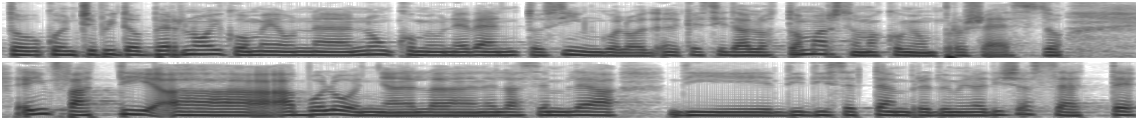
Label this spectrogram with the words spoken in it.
stato concepito per noi come un, non come un evento singolo eh, che si dà l'8 marzo, ma come un processo. E infatti a, a Bologna, nella, nell'assemblea di, di, di, settembre 2017,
